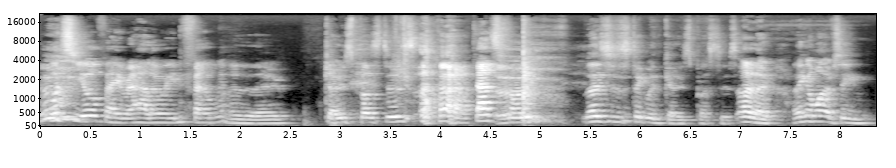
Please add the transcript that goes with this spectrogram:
What's your favourite Halloween I film? don't know. Ghostbusters. That's fine. Let's just stick with Ghostbusters. I don't know. I think I might have seen.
